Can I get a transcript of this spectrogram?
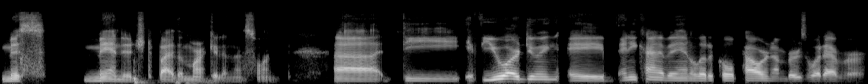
mismanaged by the market in this one. Uh, the if you are doing a any kind of analytical power numbers, whatever,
